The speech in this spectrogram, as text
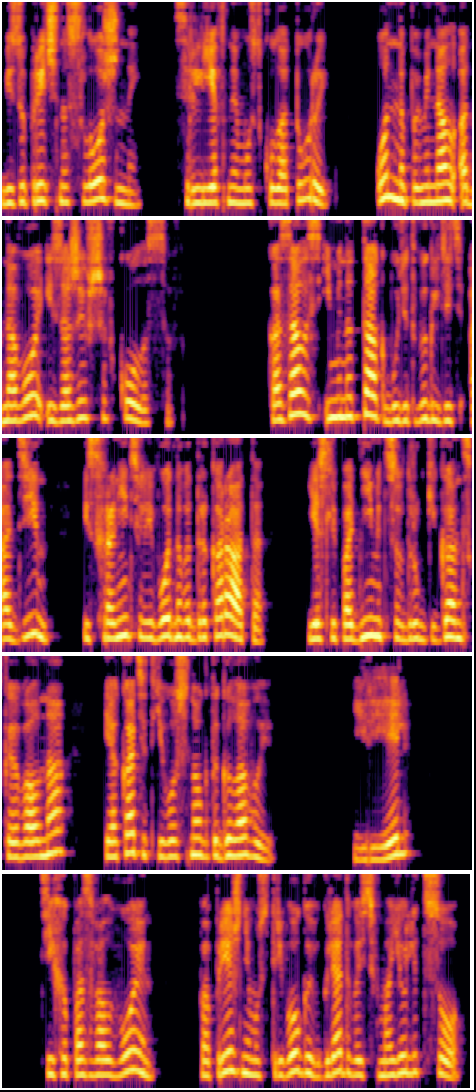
Безупречно сложенный, с рельефной мускулатурой он напоминал одного из оживших колоссов. Казалось, именно так будет выглядеть один из хранителей водного дракората, если поднимется вдруг гигантская волна и окатит его с ног до головы. «Ириэль?» — тихо позвал воин, по-прежнему с тревогой вглядываясь в мое лицо,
